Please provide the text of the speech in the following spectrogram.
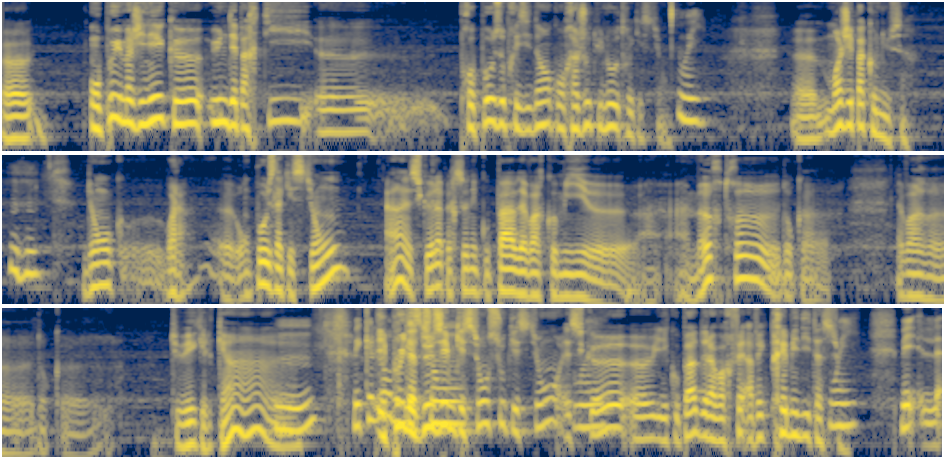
On peut imaginer que une des parties propose au président qu'on rajoute une autre question. Oui. Euh, moi, j'ai pas connu ça. Mhm. Donc euh, voilà, Euh, on pose la question hein, est-ce que la personne est coupable d'avoir commis euh, un, un meurtre, donc d'avoir donc tué quelqu'un hein. Mais quel Et de puis la deuxième question, sous-question, est-ce Oui. que euh, il est coupable de l'avoir fait avec préméditation? Oui, mais là,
